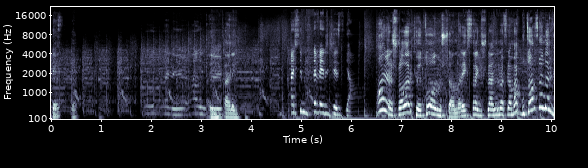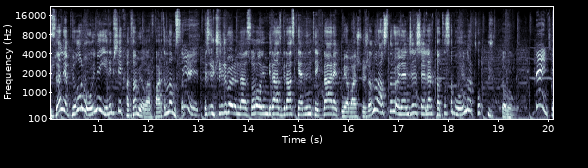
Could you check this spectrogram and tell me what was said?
Gel gel. Ay bir tane gitti. Ay şimdi de vereceğiz ya. Aynen şuralar kötü olmuş canlar. Ekstra güçlendirme falan. Bak bu tarz oyunlar güzel yapıyorlar ama oyuna yeni bir şey katamıyorlar. Farkında mısın? Evet. Mesela 3. bölümden sonra oyun biraz biraz kendini tekrar etmeye başlıyor canlar. Aslında böyle eğlenceli şeyler katılsa bu oyunlar çok güzel olur. Bence.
